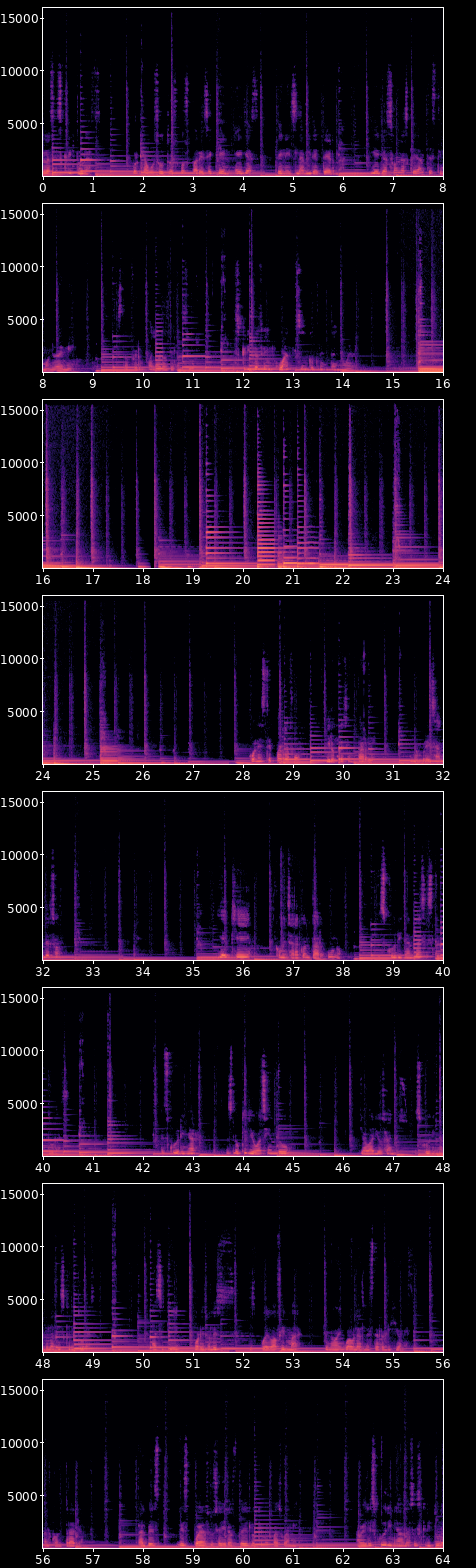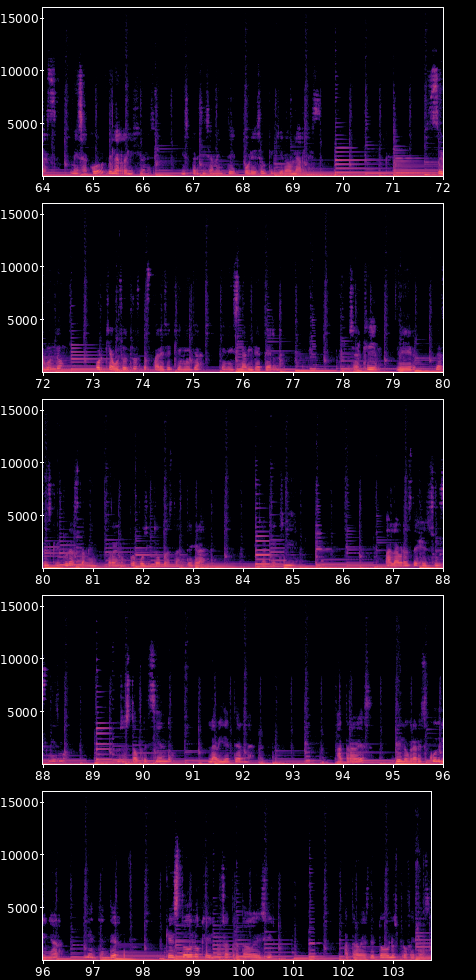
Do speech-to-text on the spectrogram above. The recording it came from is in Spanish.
las escrituras, porque a vosotros os parece que en ellas tenéis la vida eterna, y ellas son las que dan testimonio de mí. Estas fueron palabras de Jesús, escritas en Juan 5:39. Anderson. Y hay que comenzar a contar uno, escudriñar las escrituras. Escudriñar es lo que llevo haciendo ya varios años, escudriñando las escrituras. Así que por eso les, les puedo afirmar que no vengo a hablarles de religiones. Al contrario, Tal vez les pueda suceder a ustedes lo que me pasó a mí. Haber escudriñado las escrituras me sacó de las religiones y es precisamente por eso que quiero hablarles. Segundo, porque a vosotros os parece que en ella tenéis la vida eterna. O sea que leer las escrituras también traen un propósito bastante grande, ya que aquí palabras de Jesús mismo nos está ofreciendo la vida eterna a través de lograr escudriñar y entender que es todo lo que Él nos ha tratado de decir a través de todos los profetas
